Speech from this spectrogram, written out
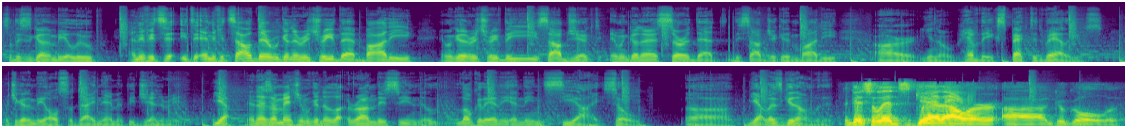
So this is gonna be a loop. And if it's it, and if it's out there, we're gonna retrieve that body and we're gonna retrieve the subject and we're gonna assert that the subject and body are you know have the expected values which are to be also dynamically generated. Yeah, and as I mentioned, we're to run this in locally and in, in CI. So, uh, yeah, let's get on with it. Okay, so let's get our uh, Google,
